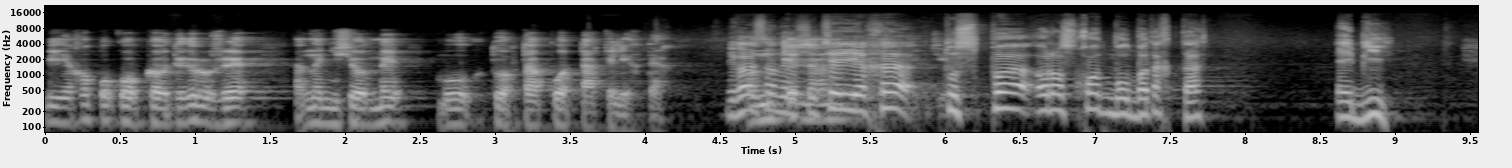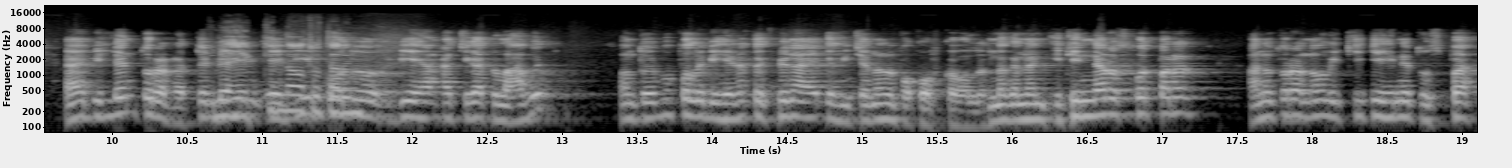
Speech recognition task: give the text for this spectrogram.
бияқа упаковка өтегер уже нанесенный бу туақта кодта келехте. Николай Оны Александрович, те яха туспа расход бол батакта. Эби. Билен турар. Биле хеккен дау тутарын. Бия качыга тылабыт. онтой бу полы бихене тыкпин айты гичанан упаковка болду нагынан итинне расход барар аны туран ол икки кихине туспа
